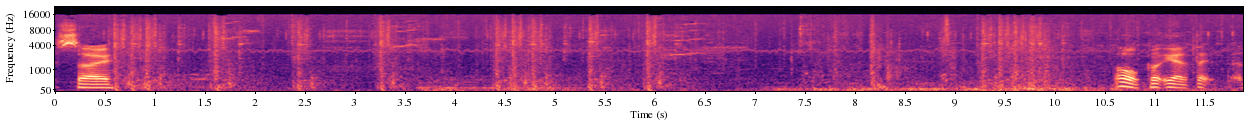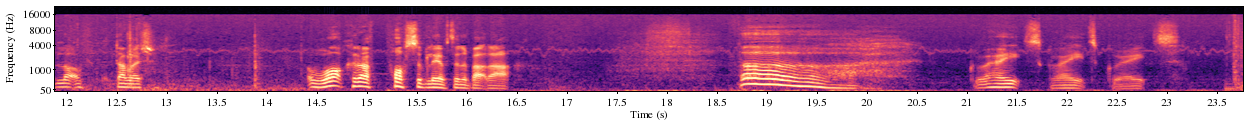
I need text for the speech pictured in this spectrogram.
so Oh god, yeah, a lot of damage. What could I possibly have done about that? Oh, great, great, great.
